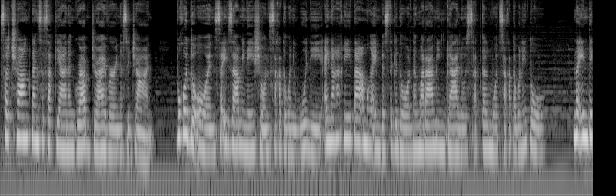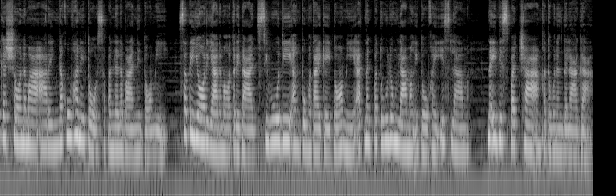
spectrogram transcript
sa trunk ng sasakyan ng grab driver na si John. Bukod doon, sa examination sa katawan ni Woody ay nakakita ang mga investigador ng maraming galos at kalmot sa katawan nito na indikasyon na maaaring nakuha nito sa panlalaban ni Tommy. Sa teorya ng mga otoridad, si Woody ang pumatay kay Tommy at nagpatulong lamang ito kay Islam na idispatcha ang katawan ng dalaga.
